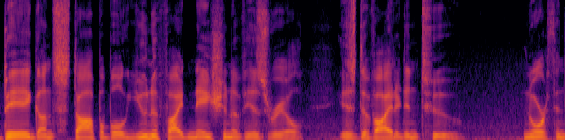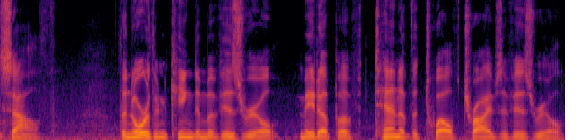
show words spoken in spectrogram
big, unstoppable, unified nation of Israel is divided in two, north and south. The northern kingdom of Israel, made up of 10 of the 12 tribes of Israel,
